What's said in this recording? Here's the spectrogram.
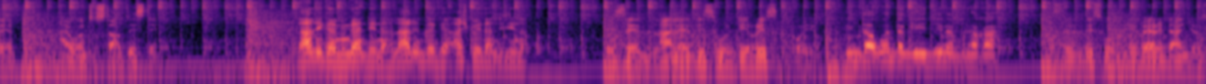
Said, I want to stop this thing. lali ga mingan dina lali bega ashko dan dina They said, Lale, this will be risk for you. Inta kwanta gejina braka. So this will be very dangerous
